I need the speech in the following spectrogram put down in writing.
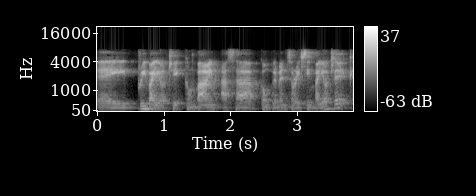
a prebiotic combined as a complementary synbiotic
